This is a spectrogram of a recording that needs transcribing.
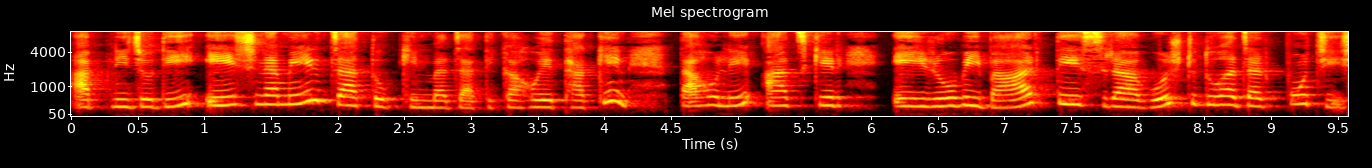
আপনি যদি এস নামের জাতক কিংবা জাতিকা হয়ে থাকেন, তাহলে আজকের এই রবিবার তেসরা আগস্ট দু হাজার পঁচিশ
